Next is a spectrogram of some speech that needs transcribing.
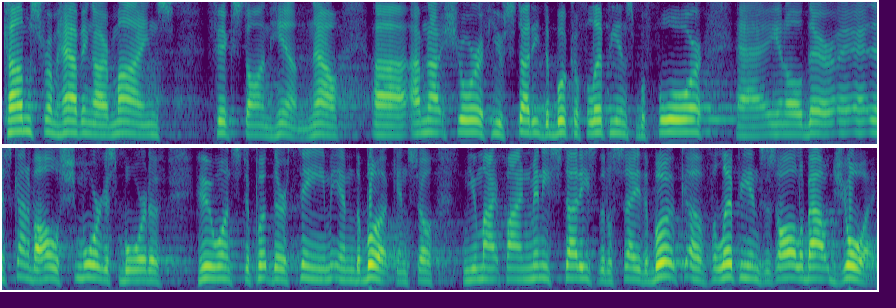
comes from having our minds fixed on Him. Now, uh, I'm not sure if you've studied the book of Philippians before. Uh, you know, there, uh, it's kind of a whole smorgasbord of who wants to put their theme in the book. And so you might find many studies that'll say the book of Philippians is all about joy.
